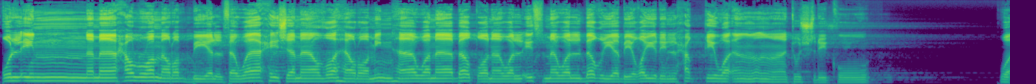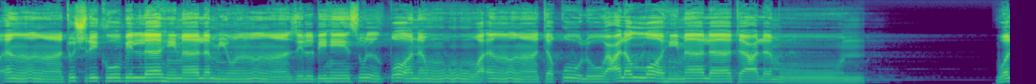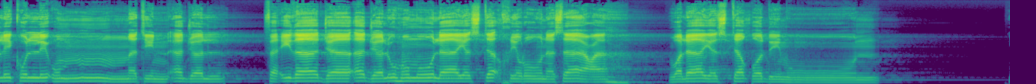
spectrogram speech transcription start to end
قل انما حرم ربي الفواحش ما ظهر منها وما بطن والاثم والبغي بغير الحق وان تشركوا وأن تشركوا بالله ما لم ينزل به سلطانا وأن تقولوا على الله ما لا تعلمون. ولكل أمة أجل فإذا جاء أجلهم لا يستأخرون ساعة ولا يستقدمون.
